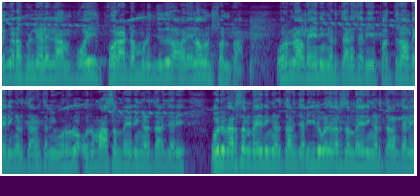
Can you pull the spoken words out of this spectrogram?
எங்களோட பிள்ளைகள் எல்லாம் போய் போராட்டம் முடிஞ்சது அவன் அலௌன்ஸ் பண்ணுறான் ஒரு நாள் ட்ரைனிங் எடுத்தாலும் சரி பத்து நாள் ட்ரைனிங் எடுத்தாலும் சரி ஒரு ஒரு மாதம் ட்ரைனிங் எடுத்தாலும் சரி ஒரு வருஷம் ட்ரைனிங் எடுத்தாலும் சரி இருபது வருஷம் ட்ரைனிங் எடுத்தாலும் சரி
